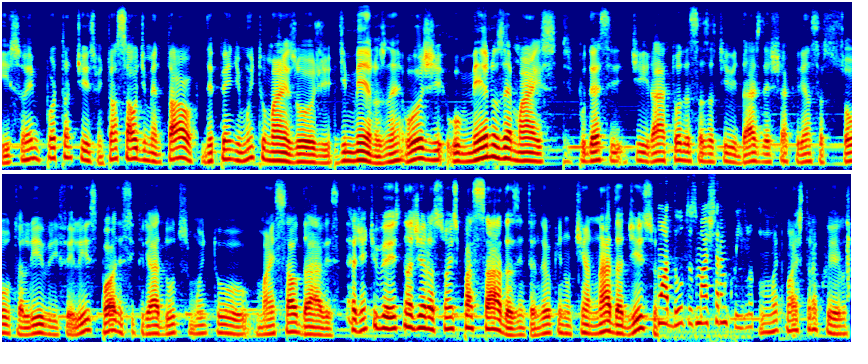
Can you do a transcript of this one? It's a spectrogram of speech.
Isso é importantíssimo. Então a saúde mental depende muito mais hoje de menos, né? Hoje o menos é mais. Se pudesse tirar todas essas atividades, deixar a criança solta, livre e feliz, podem se criar adultos muito mais saudáveis. A gente vê isso nas gerações passadas, entendeu? Que não tinha nada disso. Com adultos mais tranquilos. Muito mais tranquilos.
